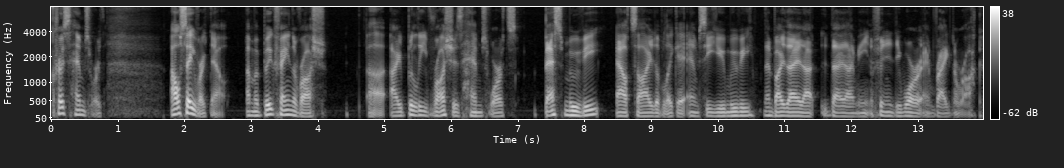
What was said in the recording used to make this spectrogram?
Chris Hemsworth. I'll say right now, I'm a big fan of Rush. Uh, I believe Rush is Hemsworth's best movie outside of like an MCU movie, and by that I, that I mean Infinity War and Ragnarok.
